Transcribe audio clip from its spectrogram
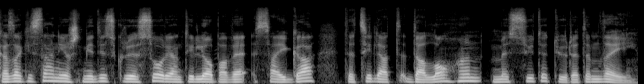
Kazakistani është mjedis kryesor i antilopave Saiga, të cilat dallohen me sytë e tyre të mëdhenj.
